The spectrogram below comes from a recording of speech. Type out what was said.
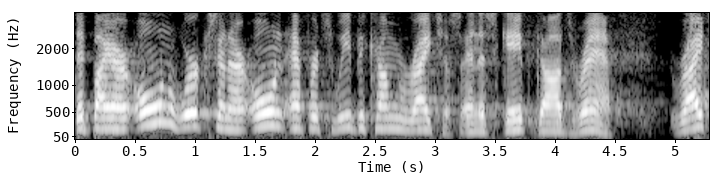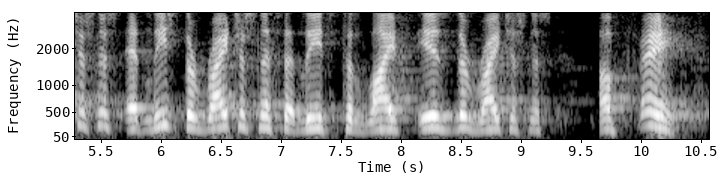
that by our own works and our own efforts we become righteous and escape God's wrath. Righteousness, at least the righteousness that leads to life, is the righteousness of faith.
